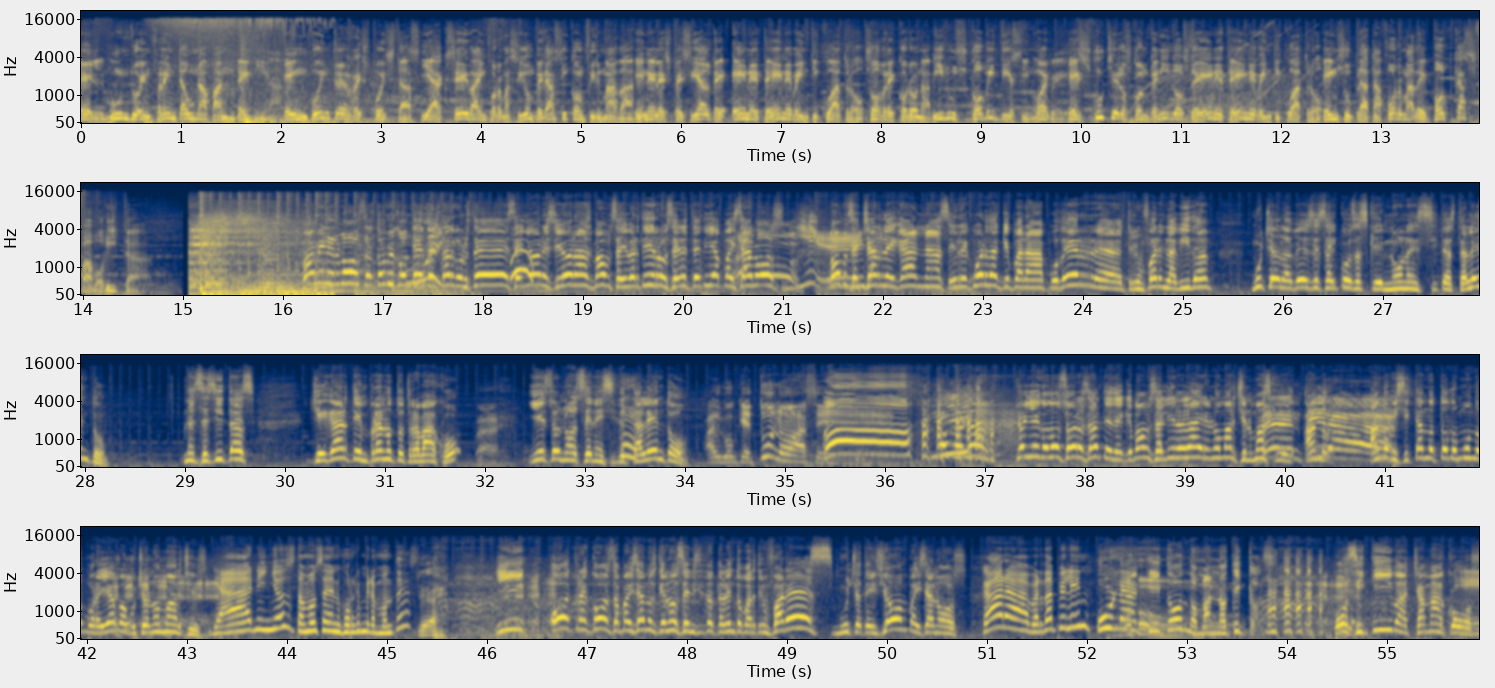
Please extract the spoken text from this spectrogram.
El mundo enfrenta una pandemia. Encuentre respuestas y acceda a información veraz y confirmada en el especial de NTN24 sobre coronavirus COVID-19. Escuche los contenidos de NTN24 en su plataforma de podcast favorita. Familia hermosa, estoy muy contento de estar con ustedes, señores y señoras. Vamos a divertirnos en este día, paisanos. Vamos a echarle ganas. Y recuerda que para poder eh, triunfar en la vida, muchas de las veces hay cosas que no necesitas talento. Necesitas llegar temprano a tu trabajo. Y eso no se necesita talento. Algo que tú no haces. ¡Oh! ¿Cómo no? Yo llego dos horas antes de que vamos a salir al aire, no marchen más que ando, visitando a todo el mundo por allá, papucho, no marches. Ya, niños, estamos en Jorge Miramontes. Y otra cosa, paisanos, que no se necesita talento para triunfar es, mucha atención, paisanos. Cara, ¿verdad, Piolín? Una Oh. actitud, nomás noticos. Positiva, chamacos.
